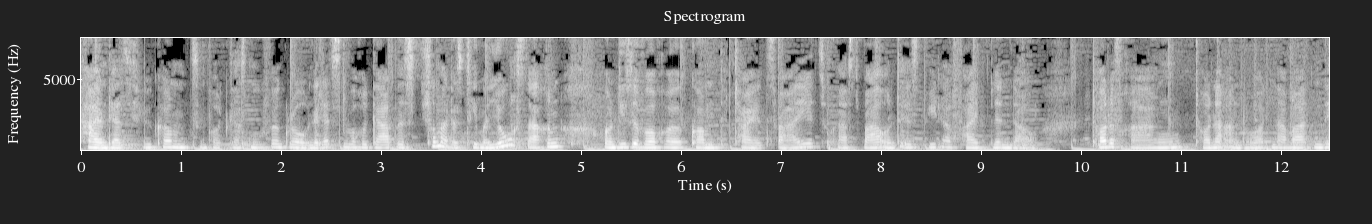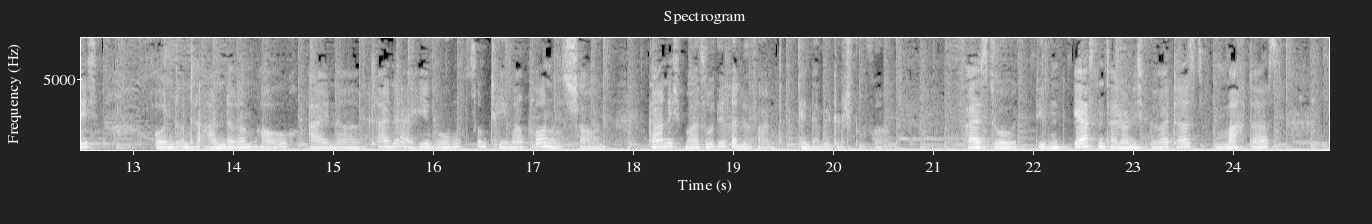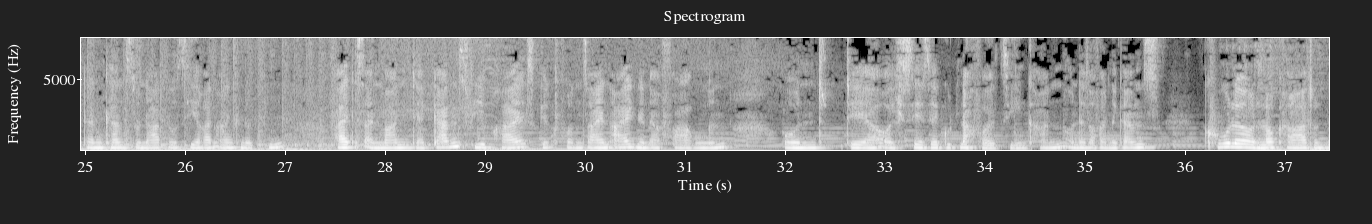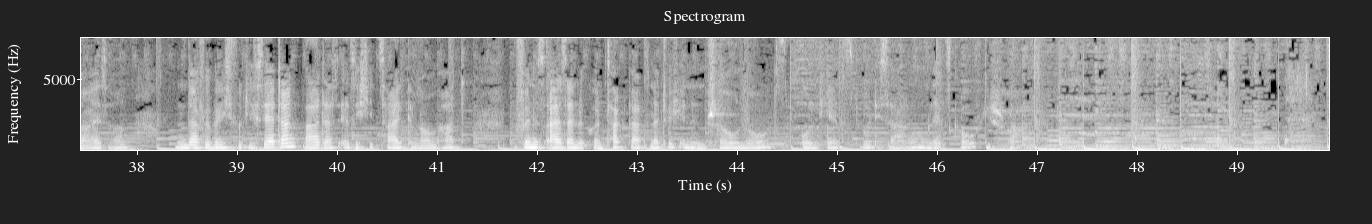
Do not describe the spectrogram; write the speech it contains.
Hi und herzlich willkommen zum Podcast Move and Grow. In der letzten Woche gab es schon mal das Thema Jungssachen und diese Woche kommt Teil 2. Zu Gast war und ist wieder Veit Lindau. Tolle Fragen, tolle Antworten erwarten dich und unter anderem auch eine kleine Erhebung zum Thema Pornos schauen. Gar nicht mal so irrelevant in der Mittelstufe. Falls du den ersten Teil noch nicht gehört hast, mach das, dann kannst du nahtlos hieran anknüpfen Veit ist ein Mann, der ganz viel Preis gibt von seinen eigenen Erfahrungen und der euch sehr, sehr gut nachvollziehen kann und das auf eine ganz coole und lockere Art und Weise. Und dafür bin ich wirklich sehr dankbar, dass er sich die Zeit genommen hat. Du findest all seine Kontaktdaten natürlich in den Show Notes. Und jetzt würde ich sagen, let's go, viel Spaß.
